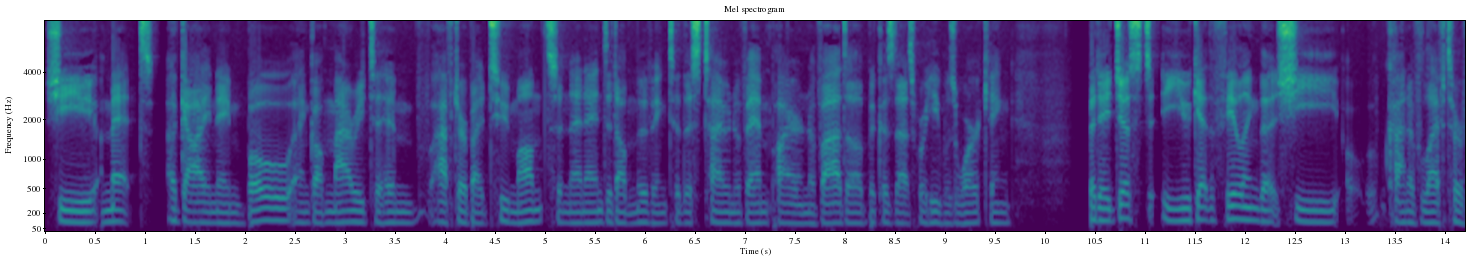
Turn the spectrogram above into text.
she met a guy named Bo and got married to him after about two months, and then ended up moving to this town of Empire, Nevada, because that's where he was working but it just you get the feeling that she kind of left her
